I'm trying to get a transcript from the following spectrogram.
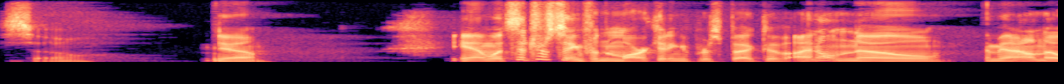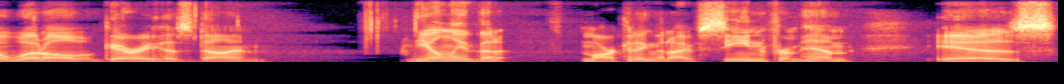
So yeah yeah and what's interesting from the marketing perspective i don't know i mean i don't know what all gary has done the only that marketing that i've seen from him is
